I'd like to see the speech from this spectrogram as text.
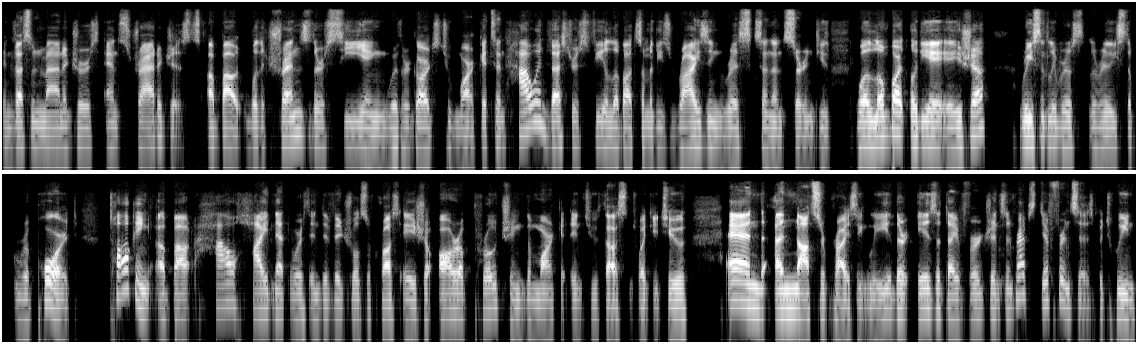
investment managers, and strategists about what the trends they're seeing with regards to markets and how investors feel about some of these rising risks and uncertainties. Well, Lombard Odier Asia recently re- released a report talking about how high net worth individuals across Asia are approaching the market in 2022. And, and not surprisingly, there is a divergence and perhaps differences between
